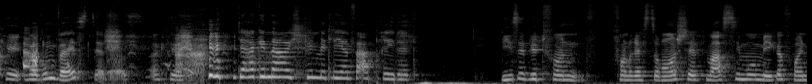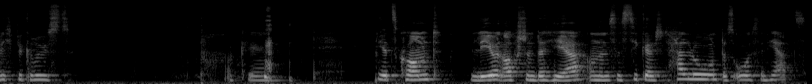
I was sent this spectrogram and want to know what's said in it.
Okay, warum weiß der das? Okay. Ja, genau, ich bin mit Leon verabredet. Lisa wird von, von Restaurantchef Massimo mega freundlich begrüßt. Okay. Jetzt kommt Leon auch schon daher und dann ist ein Sticker, da steht Hallo und das O ist ein Herz.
